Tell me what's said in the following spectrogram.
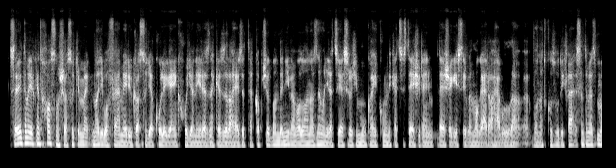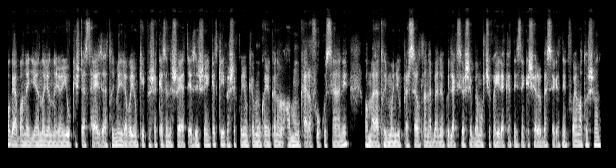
Szerintem egyébként hasznos az, hogyha meg nagyjából felmérjük azt, hogy a kollégáink hogyan éreznek ezzel a helyzettel kapcsolatban, de nyilvánvalóan az nem annyira célszerű, hogy a munkahelyi kommunikáció teljes, irány, teljes egészében magára a háborúra vonatkozódik. Szerintem ez magában egy ilyen nagyon-nagyon jó kis teszthelyzet, hogy mennyire vagyunk képesek kezelni saját érzéseinket, képesek vagyunk-e munkahelyünkön a munkára fókuszálni, amellett, hogy mondjuk persze ott lenne bennük, hogy legszívesebben most csak a híreket néznék és erről beszélgetnénk folyamatosan,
